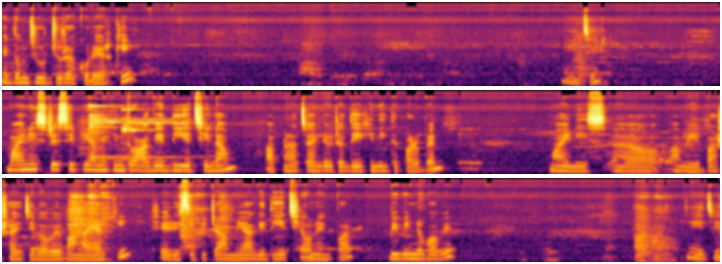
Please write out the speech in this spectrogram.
একদম ঝুরঝুরা করে আর কি। এই যে, মাইনিস রেসিপি আমি কিন্তু আগে দিয়েছিলাম। আপনারা চাইলে ওটা দেখে নিতে পারবেন। মাইনিস আমি বাসায় যেভাবে বানাই আর কি, সেই রেসিপিটা আমি আগে দিয়েছি অনেকবার, বিভিন্নভাবে। এই যে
